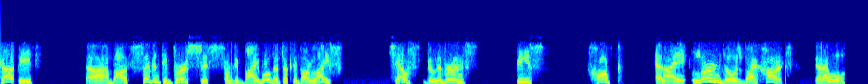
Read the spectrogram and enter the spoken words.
copied uh, about 70 verses from the Bible that talked about life, health, deliverance, peace, hope, and I learned those by heart. And I will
